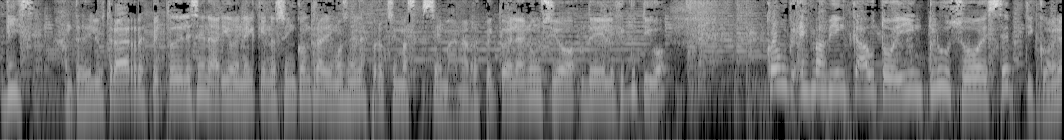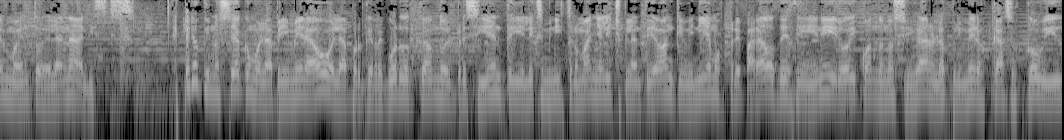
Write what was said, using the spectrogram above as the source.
Dice, antes de ilustrar respecto del escenario en el que nos encontraremos en las próximas semanas, respecto del anuncio del Ejecutivo, Kong es más bien cauto e incluso escéptico en el momento del análisis. Espero que no sea como la primera ola, porque recuerdo cuando el presidente y el ex ministro Mañalich planteaban que veníamos preparados desde enero y cuando nos llegaron los primeros casos COVID,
